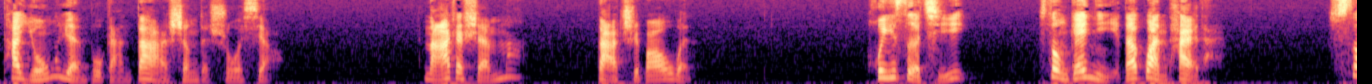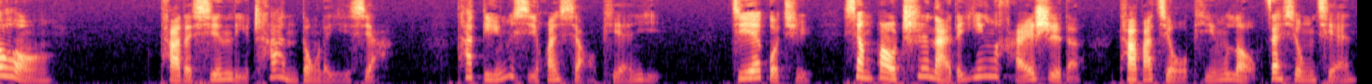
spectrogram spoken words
他永远不敢大声的说笑。拿着什么？大赤包问。灰色旗，送给你的，冠太太。送。他的心里颤动了一下，他顶喜欢小便宜，接过去，像抱吃奶的婴孩似的，他把酒瓶搂在胸前。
